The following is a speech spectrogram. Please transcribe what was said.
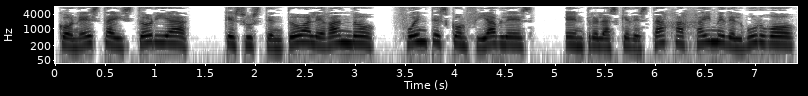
Con esta historia, que sustentó alegando, fuentes confiables, entre las que destaca Jaime del Burgo,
